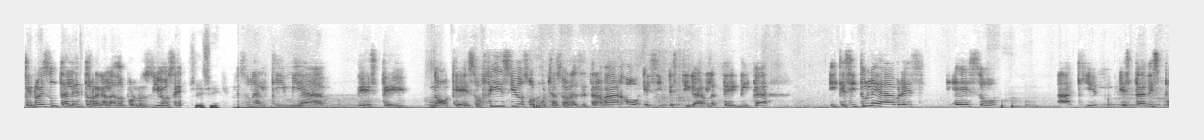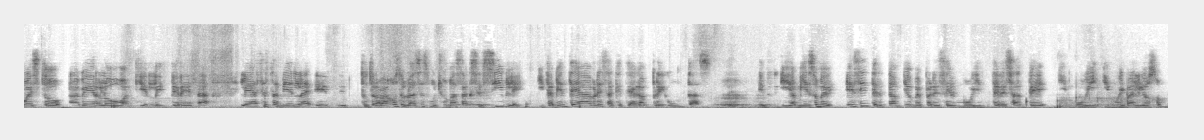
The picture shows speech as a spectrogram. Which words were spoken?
Que no es un talento regalado por los dioses, Sí, sí. que no es una alquimia, este, no, que es oficio, son muchas horas de trabajo, es investigar la técnica y que si tú le abres eso a quien está dispuesto a verlo o a quien le interesa, le haces también la, eh, eh, tu trabajo se lo haces mucho más accesible y también te abres a que te hagan preguntas. Y a mí eso me, ese intercambio me parece muy interesante y muy, y muy valioso.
